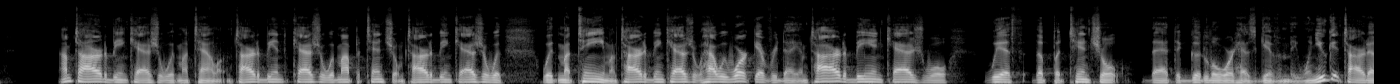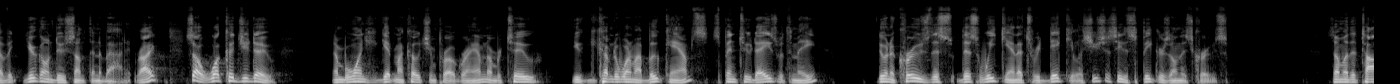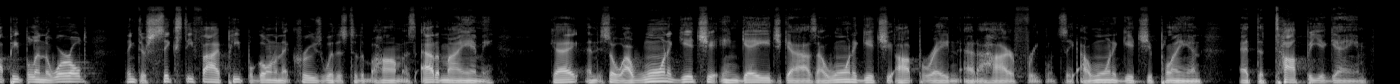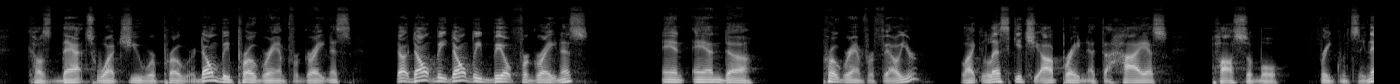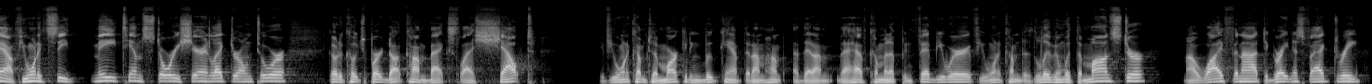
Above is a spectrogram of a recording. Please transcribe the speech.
I'm tired of being casual with my talent. I'm tired of being casual with my potential. I'm tired of being casual with, with my team. I'm tired of being casual with how we work every day. I'm tired of being casual with the potential that the good Lord has given me. When you get tired of it, you're going to do something about it, right? So, what could you do? Number one, you can get my coaching program. Number two, you can come to one of my boot camps, spend two days with me, doing a cruise this this weekend. That's ridiculous. You should see the speakers on this cruise. Some of the top people in the world I think there's 65 people going on that cruise with us to the Bahamas out of Miami. Okay. And so I want to get you engaged, guys. I want to get you operating at a higher frequency. I want to get you playing at the top of your game because that's what you were programmed. Don't be programmed for greatness. Don't, be don't be built for greatness and and uh, programmed for failure. Like let's get you operating at the highest possible frequency. Now, if you want to see me, Tim Storey, Sharon Lechter on tour, Go to coachburt.com backslash shout. If you want to come to a marketing boot camp that I'm that I'm that I have coming up in February, if you want to come to Living with the Monster, my wife and I at the Greatness Factory,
